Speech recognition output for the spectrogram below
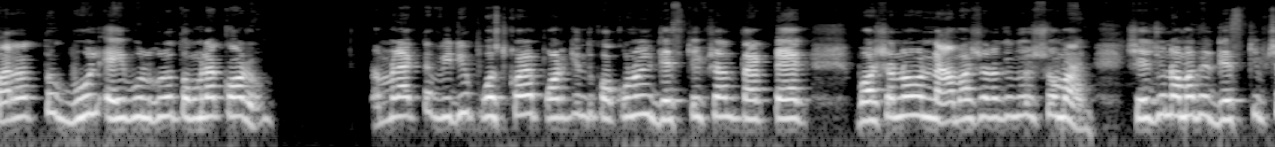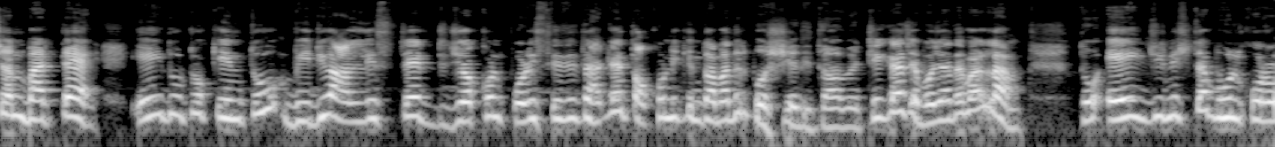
মারাত্মক ভুল, এই ভুলগুলো তোমরা করো। আমরা একটা ভিডিও পোস্ট করার পর কিন্তু কখনোই ডেসক্রিপশন তার ট্যাগ বসানো, না বসানো কিন্তু সমান। সেই জন্য আমাদের ডেসক্রিপশন বা ট্যাগ এই দুটো কিন্তু ভিডিও আনলিস্টেড যখন পরিস্থিতি থাকে, তখনই কিন্তু আমাদের বসিয়ে দিতে হবে। ঠিক আছে? বোঝাতে পারলাম? তো এই জিনিসটা ভুল করো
